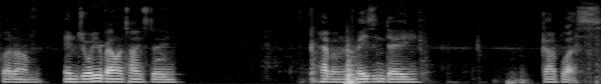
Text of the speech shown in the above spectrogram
But um, enjoy your Valentine's Day. Have an amazing day. God bless.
